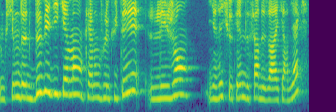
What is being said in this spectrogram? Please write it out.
Donc si on donne deux médicaments qui allongent le QT, les gens, ils risquent quand même de faire des arrêts cardiaques,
